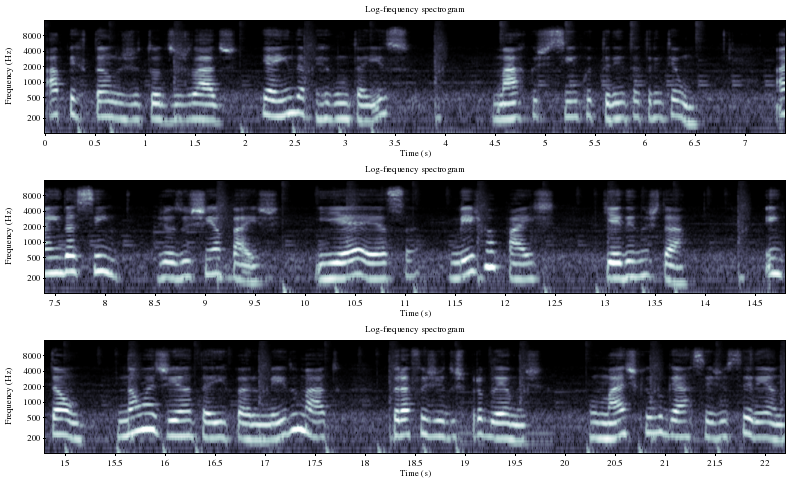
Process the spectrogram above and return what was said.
apertando de todos os lados e ainda pergunta isso? Marcos 5, 30 31. Ainda assim, Jesus tinha paz, e é essa mesma paz que ele nos dá. Então, não adianta ir para o meio do mato para fugir dos problemas, por mais que o lugar seja sereno.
